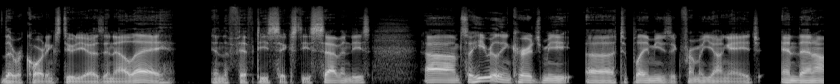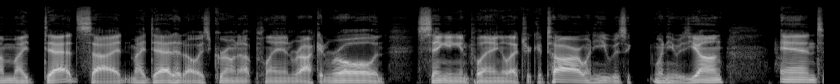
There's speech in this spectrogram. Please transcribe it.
the recording studios in LA in the 50s, 60s, 70s. Um, so he really encouraged me uh, to play music from a young age. And then on my dad's side, my dad had always grown up playing rock and roll and singing and playing electric guitar when he was when he was young. And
